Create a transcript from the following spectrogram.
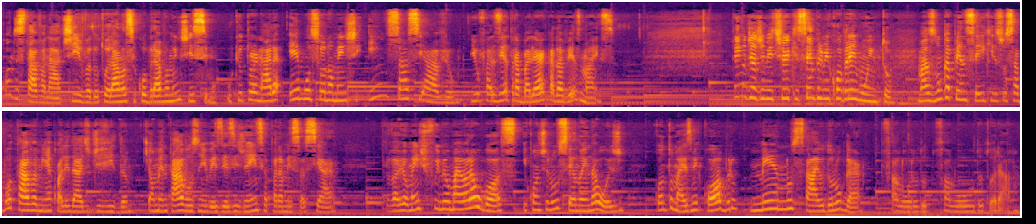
Quando estava na ativa, Dr. Alan se cobrava muitíssimo, o que o tornara emocionalmente insaciável e o fazia trabalhar cada vez mais. Tenho de admitir que sempre me cobrei muito, mas nunca pensei que isso sabotava a minha qualidade de vida, que aumentava os níveis de exigência para me saciar. Provavelmente fui meu maior algoz e continuo sendo ainda hoje. Quanto mais me cobro, menos saio do lugar, falou o, falou o Dr. Alan.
